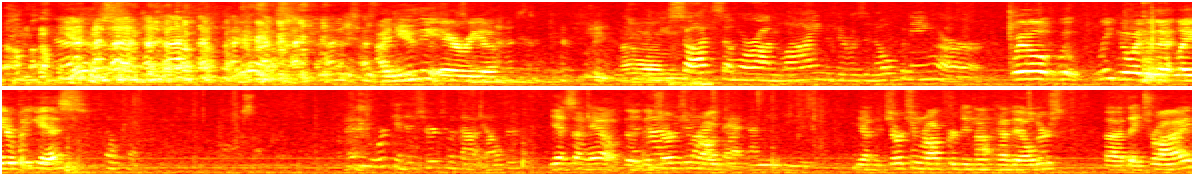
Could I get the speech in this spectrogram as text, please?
Yes. I knew the area. Um, You saw it somewhere online, that there was an opening, or, Well, we- we can go into that later, but yes, okay. Have you worked in a church without elders? yes, I have. The, the church in Rockford, I mean, do you? yeah, the church in Rockford did not have elders. Uh, they tried.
